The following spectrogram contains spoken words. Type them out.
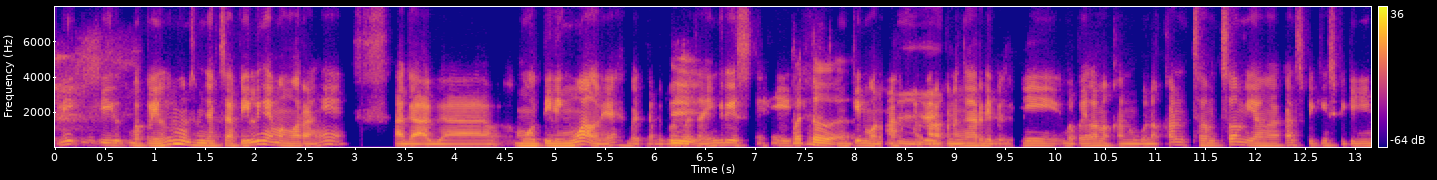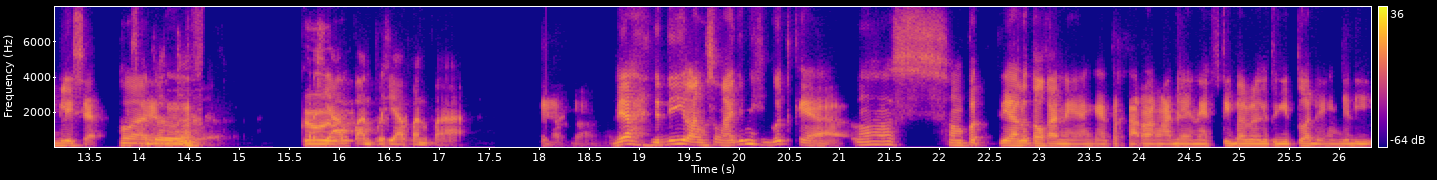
Ini Bapak Ilham semenjak saya feeling emang orangnya agak-agak multilingual ya baca Iya. bahasa Inggris. Jadi Betul. mungkin mohon maaf Iya. para pendengar di ini Bapak Ilham akan menggunakan term-term yang akan speaking speaking English ya. Waduh. Persiapan, persiapan, Pak. Ya, jadi langsung aja nih, gue kayak oh, sempet ya lu tau kan ya, kayak terkarang ada NFT bla gitu-gitu, ada yang jadi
